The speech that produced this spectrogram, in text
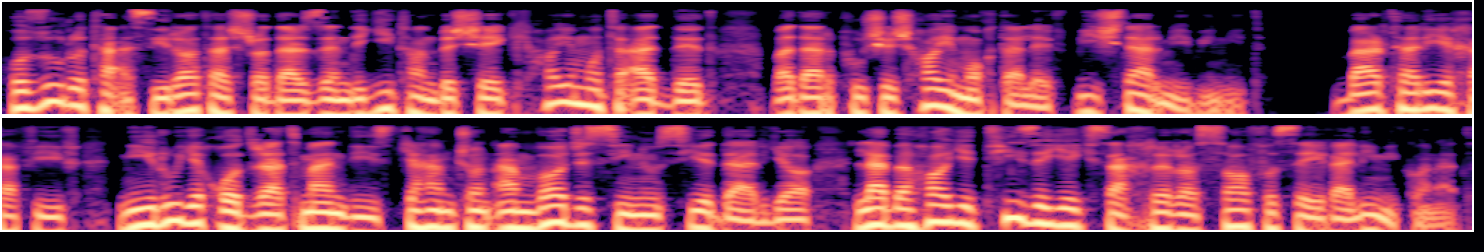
حضور و تأثیراتش را در زندگیتان به شکل‌های متعدد و در پوشش‌های مختلف بیشتر می‌بینید. برتری خفیف نیروی قدرتمندی است که همچون امواج سینوسی دریا لبه های تیز یک صخره را صاف و سیغلی می کند.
